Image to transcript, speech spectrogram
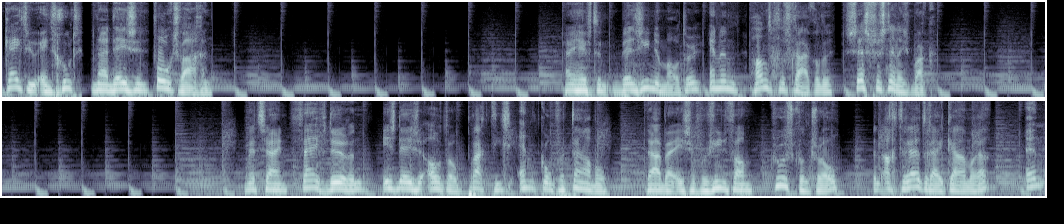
Kijkt u eens goed naar deze Volkswagen. Hij heeft een benzinemotor en een handgeschakelde 6-versnellingsbak. Met zijn vijf deuren is deze auto praktisch en comfortabel. Daarbij is er voorzien van cruise control, een achteruitrijcamera en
